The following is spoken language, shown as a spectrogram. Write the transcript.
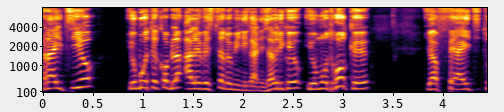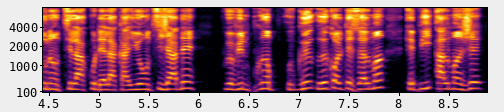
en Haïti yo yo boté cob là à l'investir en Dominicanie ça veut dire que yo montre que yo fait Haïti tourner un petit lac de la caillou un petit jardin pour venir récolter seulement et puis aller manger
